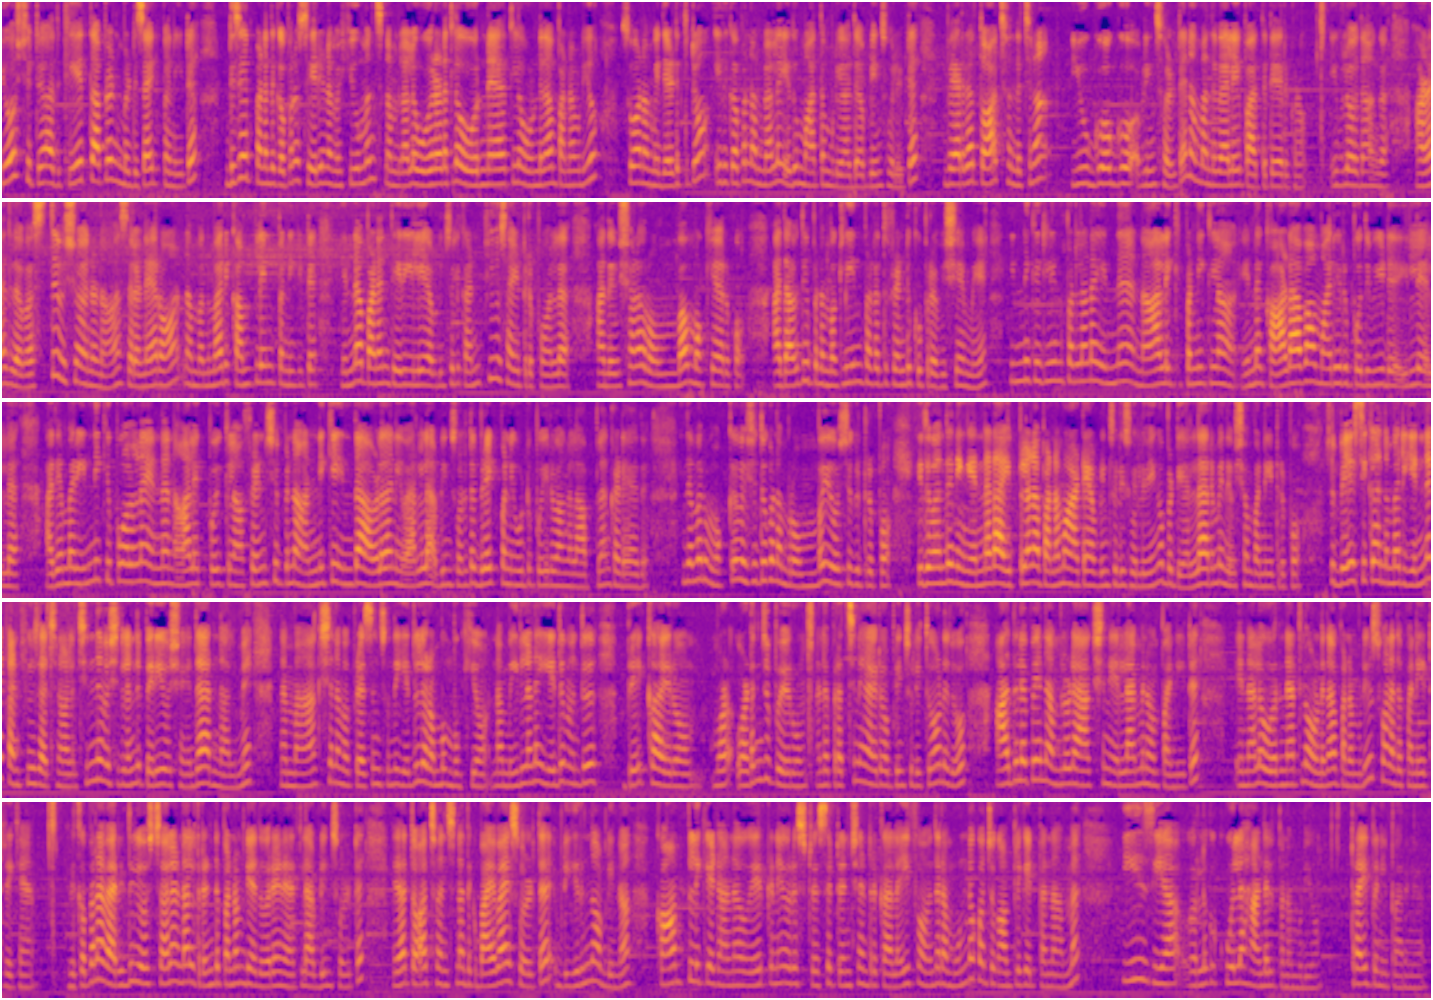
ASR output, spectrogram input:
யோசிச்சுட்டு அதுக்கு ஏற்றாப்புல நம்ம டிசைட் பண்ணிவிட்டு டிசைட் பண்ணதுக்கப்புறம் சரி நம்ம ஹியூமன்ஸ் நம்மளால் ஒரு இடத்துல ஒரு நேரத்தில் ஒன்று தான் பண்ண முடியும். ஸோ நம்ம இதை எடுத்துட்டோம். இதுக்கப்புறம் நம்மளால் எதுவும் மாற்ற முடியாது அப்படின்னு சொல்லிட்டு வேறு ஏதாவது தாட்ஸ் வந்துச்சுன்னா யூ கோ கோ அப்படின்னு சொல்லிட்டு நம்ம அந்த வேலையை பார்த்துட்டே இருக்கணும். இவ்வளோதாங்க ஆனால் இதில் ஃபஸ்ட்டு விஷயம் என்னென்னா சில நேரம் நம்ம அந்த மாதிரி கம்ப்ளைண்ட் பண்ணிக்கிட்டு என்ன பண்ணன்னு தெரியலையே அப்படின்னு சொல்லி கன்ஃபியூஸ் ஆகிட்டு இருப்போம்ல அந்த விஷயம்லாம் ரொம்ப மொக்கையாக இருக்கும். அதாவது இப்போ நம்ம க்ளீன் பண்ணுறது ஃப்ரெண்டு கூப்பிட்ற விஷயமே இன்றைக்கி க்ளீன் பண்ணலன்னா என்ன நாளைக்கு பண்ணிக்கலாம் என்ன காடாவாக மாறிட போகுது வீடு? இல்லை இல்லை. அதே மாதிரி இன்றைக்கி போகலன்னா என்ன? நாளைக்கு போய்க்கலாம். ஃப்ரெண்ட்ஷிப்னா அன்றைக்கே இந்த அவ்வளோதான் நீ வரல அப்படின்னு சொல்லிட்டு பிரேக் பண்ணி விட்டு போயிடுவாங்களா அப்படிலாம் கிடையாது. இந்த மாதிரி மொக்க விஷயத்துக்கும் நம்ம ரொம்ப யோசிச்சுக்கிட்டு இருப்போம். இது வந்து நீங்கள் என்னடா இப்போலாம் நான் பண்ண மாட்டேன் அப்படின்னு சொல்லி சொல்லுவீங்க. பட் எல்லாருமே இந்த விஷயம் பண்ணிகிட்டு இருப்போம். ஸோ பேசிக்காக இந்த மாதிரி என்ன கன்ஃபியூஸ் ஆச்சுனாலும் சின்ன விஷயத்துலேருந்து பெரிய விஷயம் எதாக இருந்தாலுமே நம்ம ஆக்ஷன் நம்ம ப்ரெசன்ஸ் வந்து எதில் ரொம்ப முக்கியம்? நம்ம இல்லைனா எது வந்து பிரேக் ஆயிரும்? உடஞ்சி போயிடும் இல்லை பிரச்சனை ஆயிரும் அப்படின்னு சொல்லி தோணுதோ அதில் போய் நம்மளோட ஆக்ஷன் எல்லாமே நம்ம பண்ணிவிட்டு என்னால் ஒரு நேரத்தில் ஒன்று தான் பண்ண முடியும். ஸோ நான் அதை பண்ணிகிட்டு இருக்கேன். இதுக்கப்புறம் நான் வேறு இது யோசிச்சாலும் என்னால் ரெண்டு பண்ண முடியாது ஒரே நேரத்தில் அப்படின்னு சொல்லிட்டு ஏதாவது தாட்ஸ் வந்துச்சுன்னா அதுக்கு பை பாய் சொல்லிட்டு இப்படி இருந்தோம் அப்படின்னா காம்ப்ளிகேட்டான ஏற்கனவே ஒரு ஸ்ட்ரெஸ் டென்ஷன் இருக்கா லைஃப்பை வந்து நம்ம இன்னும் கொஞ்சம் காம்ப்ளிகேட் பண்ணாமல் ஈஸியாக ஓரளவுக்கு கூலாக ஹேண்டில் பண்ண முடியும். ட்ரை பண்ணி பாருங்கள்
